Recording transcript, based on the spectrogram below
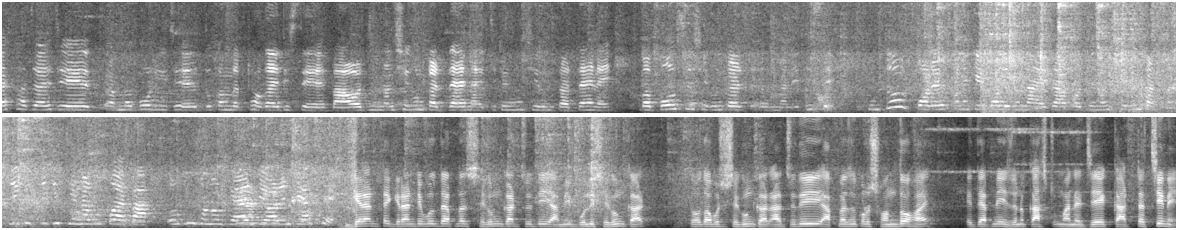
দেখা যায় যে আমরা বলি যে দোকানদার ঠগাই দিছে বা অরিজিনাল সেগুন কাঠ দেয় নাই চিটাগাং সেগুন কাঠ দেয় নাই বা বলছে সেগুন কাঠ মানে দিছে। কিন্তু পরে অনেকেই বলে যে না এটা অরিজিনাল সেগুন কাঠ না। সেক্ষেত্রে কি চেনার উপায় বা ওরকম কোনো গ্যারান্টি ওয়ারেন্টি আছে। গ্যারান্টি গ্যারান্টি বলতে আপনার সেগুন কাঠ যদি আমি বলি সেগুন কাঠ তো তো অবশ্যই সেগুন কাঠ। আর যদি আপনার যদি কোনো সন্দেহ হয় এতে আপনি এই জন্য কাস্ট মানে যে কার্ডটা চেনে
